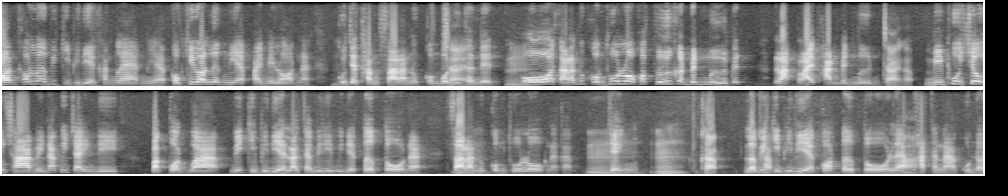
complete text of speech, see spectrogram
ตอนเขาเริ่มวิกิพีเดียครั้งแรกเนี่ยเขาคิดว่าเรื่องนี้ไปไม่รอดนะคุณจะทำสารานุกรมบนใช่อินเทอร์เน็ตอืมโอ้สารานุกรมทั่วโลกเขาซื้อกันเป็นหมื่นเป็นหลักหลายพันเป็นหมื่นใช่ครับมีผู้เชี่ยวชาญมีนักวิจัยอย่างดี ปรากฏว่าวิกิพีเดียหลังจากวิกิพีเดียเติบโตนะสารานุกรมทั่วโลกนะครับอืมเจ๊งอืมครับ แล้ววิกิพีเดียก็เติบโตและอ่าพัฒนาคุณ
